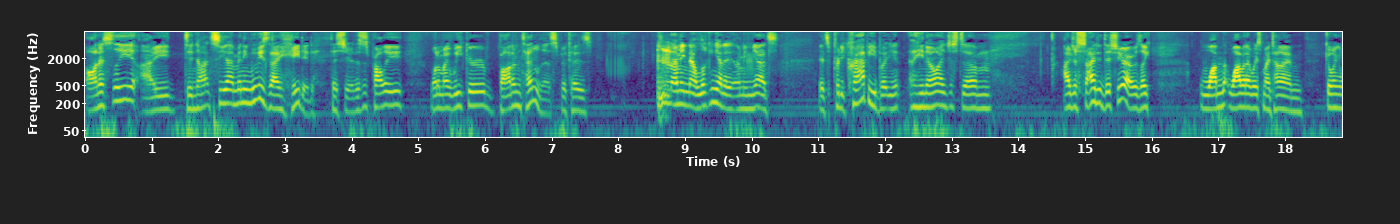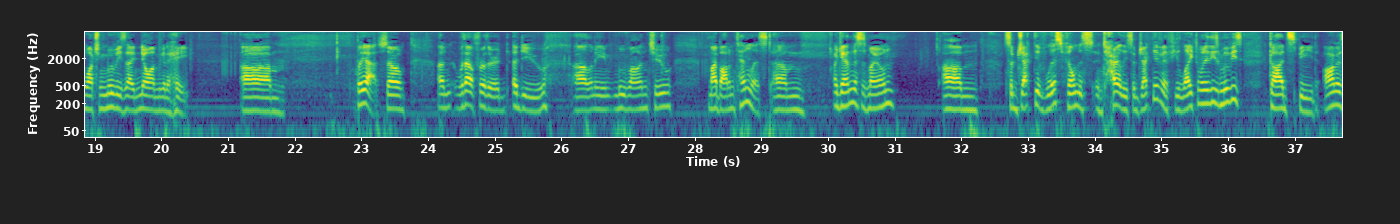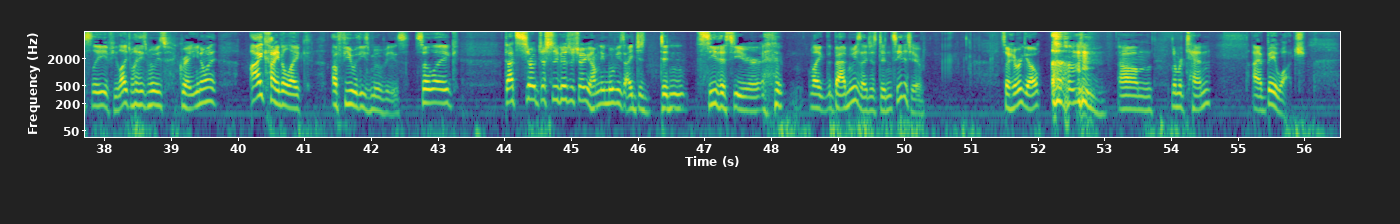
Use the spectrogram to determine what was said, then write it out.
honestly, I did not see that many movies that I hated this year. This is probably one of my weaker bottom ten lists because I mean, now looking at it, I mean, yeah, it's it's pretty crappy, but you, you know, I just um I decided this year I was like why why would I waste my time going and watching movies that I know I'm to hate? Um but yeah, so uh, without further ado, uh, let me move on to my bottom 10 list. Um again, this is my own um subjective list. Film is entirely subjective. If you liked one of these movies, Godspeed. Honestly, if you liked one of these movies, great. You know what? I kind of like a few of these movies. So like that's so just to go to show you how many movies I just didn't see this year. like the bad movies I just didn't see this year. So here we go. um, number 10, I have Baywatch.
